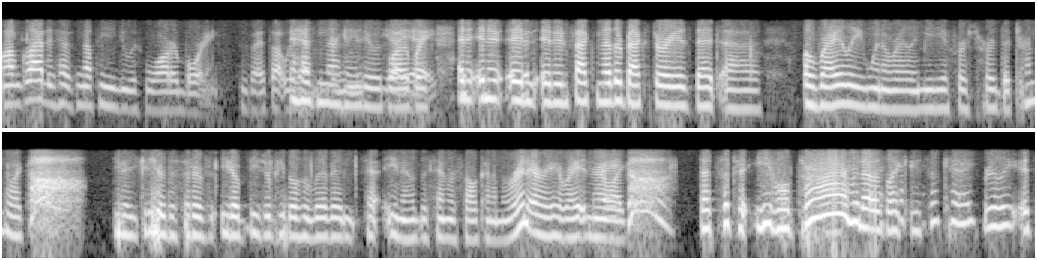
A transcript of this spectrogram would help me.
Well, I'm glad it has nothing to do with waterboarding because I thought we it had has nothing to do with CIA. waterboarding. And, and, and, and in fact, another backstory is that uh, O'Reilly, when O'Reilly Media first heard the term, they're like, oh, you know, you can hear the sort of, you know, these are people who live in, you know, the San Rafael kind of Marin area, right? And they're Right. like, oh, that's such an evil term. And I was like, it's okay, really. It's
